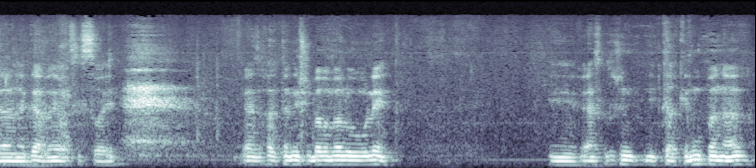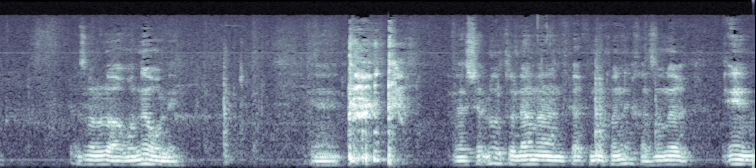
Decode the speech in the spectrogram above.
ההנהגה בארץ ישראל. ואז אחד התלמידים שבא ואומר לו, הוא עולה. אה, ואז כתוב שנתקרקמו פניו, אז אמר לו, לא, אהרונה עולה. אה, ואז שאלו אותו, למה נתקרקמו פניך? אז הוא אומר, הם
